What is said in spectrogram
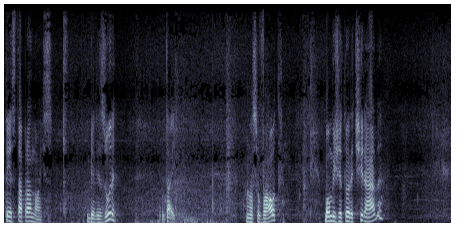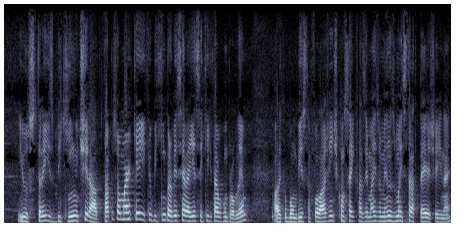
testar para nós. Belezura? Então tá aí. Nosso Valtra. Bomba injetora tirada. E os três biquinhos tirados, tá pessoal? Marquei aqui o biquinho para ver se era esse aqui que tava com problema. Na hora que o bombista for lá, a gente consegue fazer mais ou menos uma estratégia aí, né?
